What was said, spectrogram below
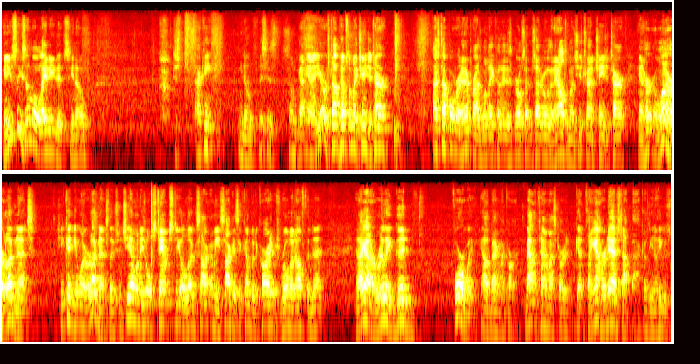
Can you see some old lady that's, you know, just, I can't, you know, this is some guy, you know, you ever stop and help somebody change a tire? I stopped over at Enterprise one day because this girl sat beside the road with an Altima and she's trying to change a tire and her, one of her lug nuts, she couldn't get one of her lug nuts loose and she had one of these little stamped steel lug sock, I mean sockets that come to the car and it was rolling off the nut. And I got a really good four-way out of the back of my car. About the time I started getting the thing out, her dad stopped by because, you know, he was,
